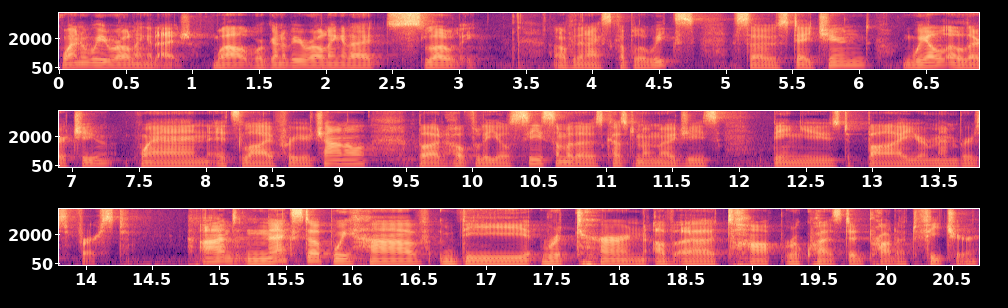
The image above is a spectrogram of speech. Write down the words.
when are we rolling it out? Well, we're going to be rolling it out slowly over the next couple of weeks. So stay tuned. We'll alert you when it's live for your channel, but hopefully you'll see some of those custom emojis being used by your members first. And next up, we have the return of a top requested product feature.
